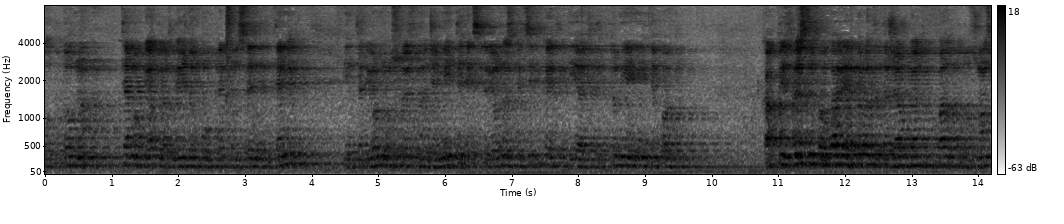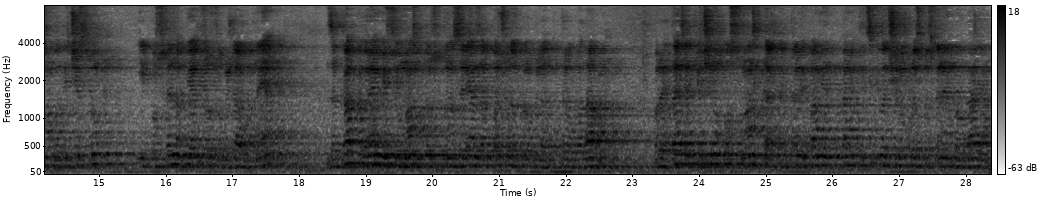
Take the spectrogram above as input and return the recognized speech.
от подобна тема, която разглежда комплексно следните теми, интериорно устройство на джамиите, екстериорна специфика и архитектурния им декор. Както е известно, България е първата държава, която попада под османско владичество и последна, която се освобождава от нея. За кратко време мусулманското руското население започва да преобладава. Поради тази причина османските архитектурни паметници биват широко разпространени в България.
